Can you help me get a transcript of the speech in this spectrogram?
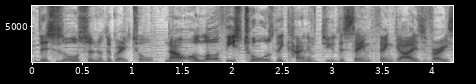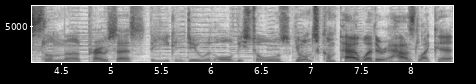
this is also another great tool. Now, a lot of these tools, they kind of do the same thing, guys. Very similar process that you can do with all these tools. You want to compare whether it has like a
